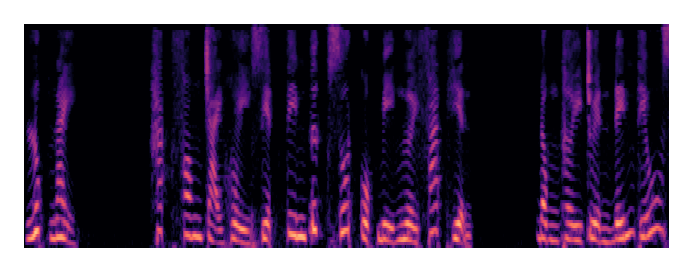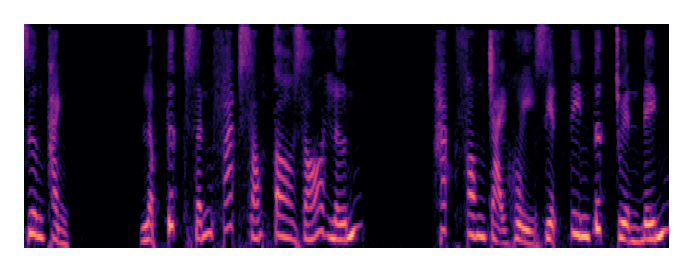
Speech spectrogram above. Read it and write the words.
Lúc này, Hắc Phong trải hủy diệt tin tức rốt cuộc bị người phát hiện. Đồng thời truyền đến Thiếu Dương Thành. Lập tức dẫn phát sóng to gió lớn. Hắc Phong trải hủy diệt tin tức truyền đến.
